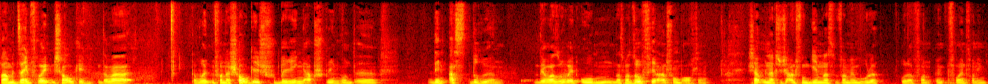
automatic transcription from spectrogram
War mit seinen Freunden schaukeln. Und da war. Da wollten wir von der Schaukel springen, abspringen und äh, den Ast berühren der war so weit oben, dass man so viel Anschwung brauchte. Ich habe mir natürlich Anschwung geben lassen von meinem Bruder oder von irgendeinem Freund von ihm.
